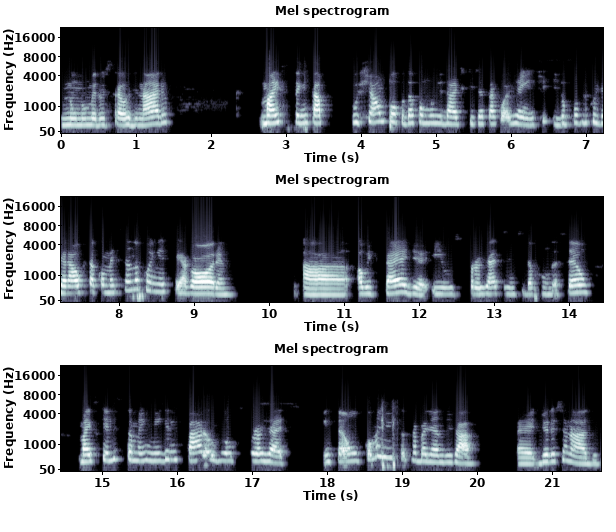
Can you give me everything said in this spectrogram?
num número extraordinário, mas tentar puxar um pouco da comunidade que já está com a gente e do público geral que está começando a conhecer agora a, a Wikipédia e os projetos em si da fundação, mas que eles também migrem para os outros projetos. Então, como a gente está trabalhando já é, direcionado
